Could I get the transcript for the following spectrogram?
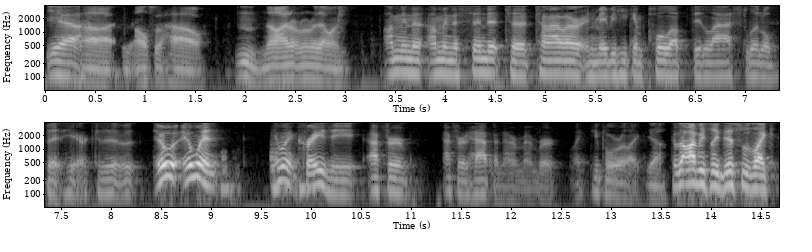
Yeah. Uh, and also how. Hmm, no, I don't remember that one. I'm gonna I'm gonna send it to Tyler and maybe he can pull up the last little bit here because it it it went it went crazy after after it happened. I remember like people were like Yeah. because obviously this was like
